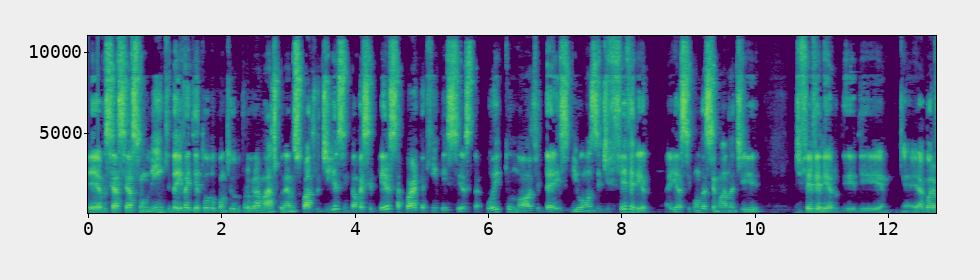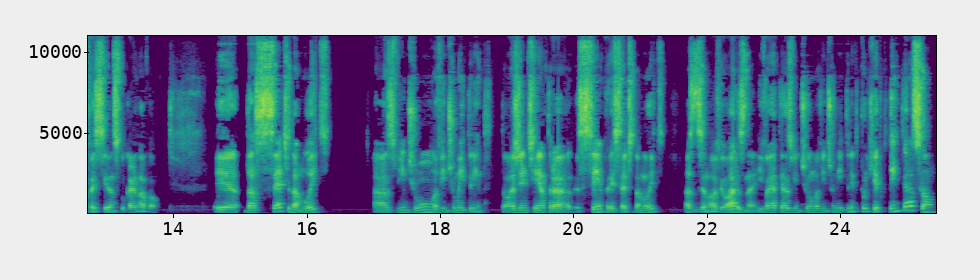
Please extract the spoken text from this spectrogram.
É, você acessa um link, daí vai ter todo o conteúdo programático, né? Nos quatro dias, então vai ser terça, quarta, quinta e sexta. 8, 9, 10 e 11 de fevereiro. Aí é a segunda semana de, de fevereiro. De, de é, agora vai ser antes do carnaval. É, das 7 da noite às 21, 21 e 30. Então a gente entra sempre às 7 da noite, às 19 horas, né? E vai até às 21, 21 e 30. Por quê? Porque tem interação.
